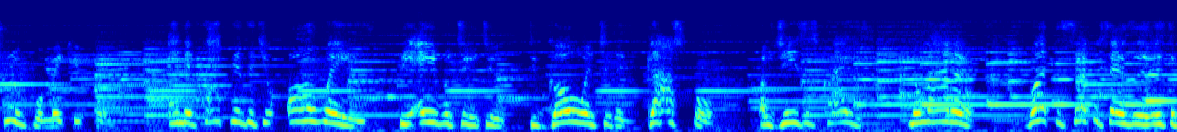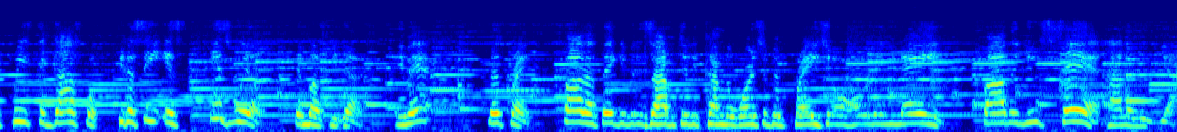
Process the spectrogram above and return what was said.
truth will make you free. And the fact is that you always be able to to to go into the gospel of Jesus Christ, no matter what the circumstances is to preach the gospel. Because see, it's His will that must be done. Amen. Let's pray. Father, thank you for this opportunity to come to worship and praise your holy name. Father, you said, hallelujah,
